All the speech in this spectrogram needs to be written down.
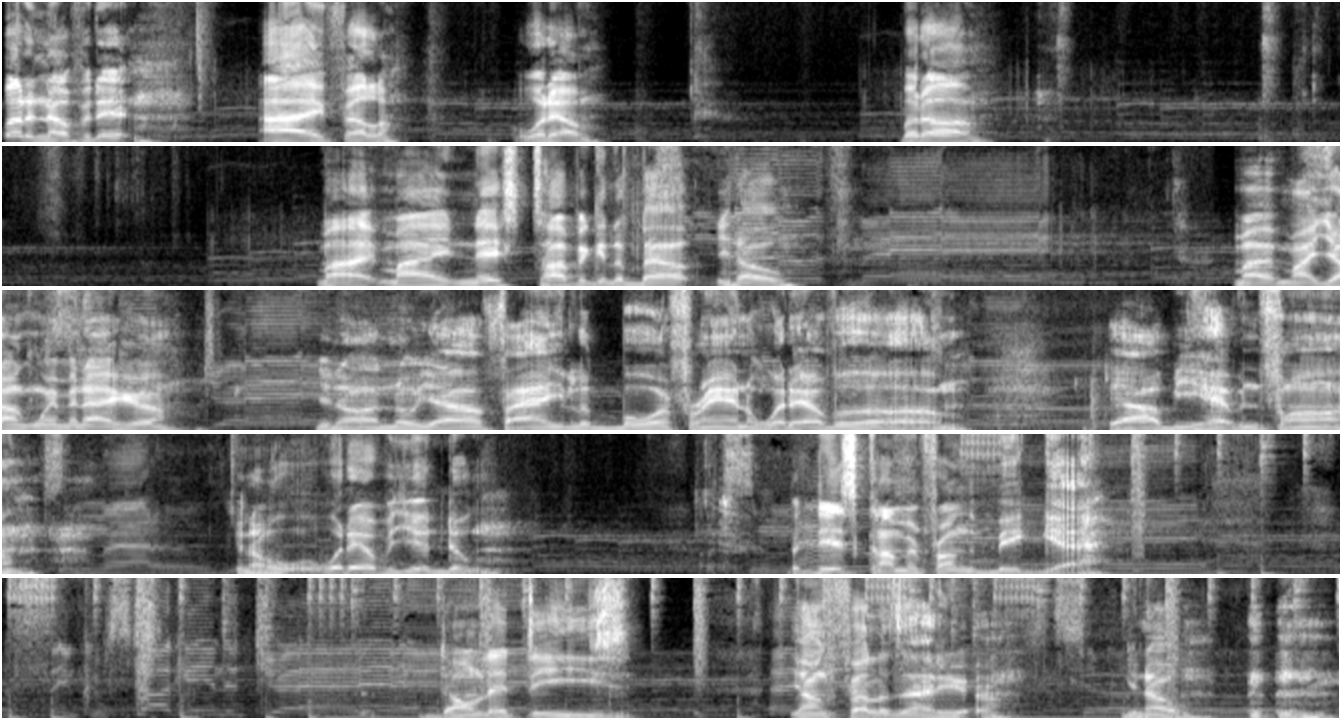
But enough of that. All right, fella. Whatever. But uh, my my next topic is about you know my my young women out here. You know, I know y'all find your little boyfriend or whatever. Um, y'all be having fun. You know, whatever you do. But this coming from the big guy. Don't let these young fellas out here, you know,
